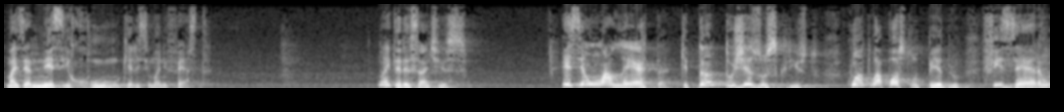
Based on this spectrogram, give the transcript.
mas é nesse rumo que ele se manifesta. Não é interessante isso? Esse é um alerta que tanto Jesus Cristo quanto o apóstolo Pedro fizeram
